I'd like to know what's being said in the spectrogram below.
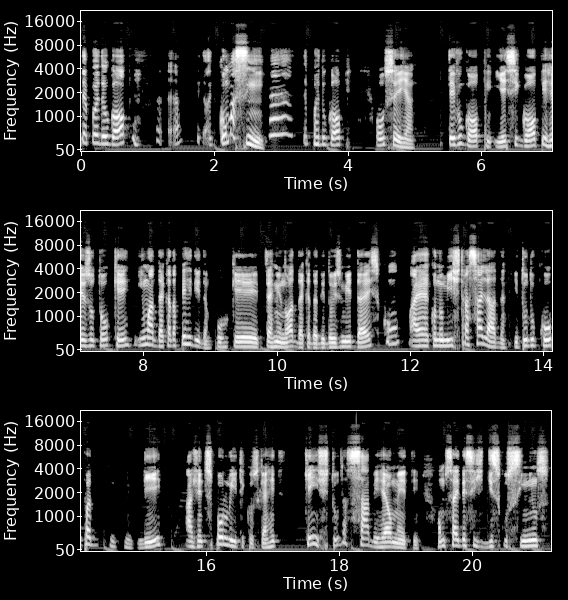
Depois do golpe? É. Como assim? É, depois do golpe. Ou seja, teve o golpe. E esse golpe resultou o quê? Em uma década perdida. Porque terminou a década de 2010 com a economia estraçalhada. E tudo culpa de agentes políticos que a gente quem estuda sabe realmente. Vamos sair desses discursinhos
